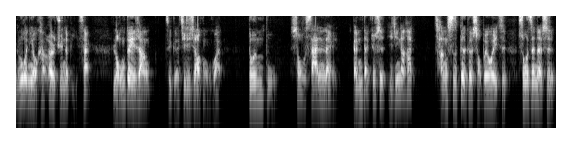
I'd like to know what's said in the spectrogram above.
如果你有看二军的比赛，龙队让这个吉吉交拱冠、蹲捕、守三垒等等，就是已经让他尝试各个守备位置。说真的是，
